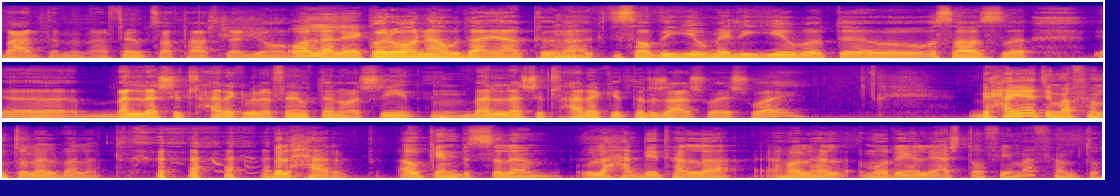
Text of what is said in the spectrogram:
بعد من 2019 لليوم؟ ولا ليك. كورونا وضائقة اقتصادية ومالية وقصص آه، بلشت الحركة بال 2022 مم. بلشت الحركة ترجع شوي شوي؟ بحياتي ما فهمته للبلد. بالحرب. أو كان بالسلم ولحديت هلا هول هالأمور يلي عشتم فيه ما فهمته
